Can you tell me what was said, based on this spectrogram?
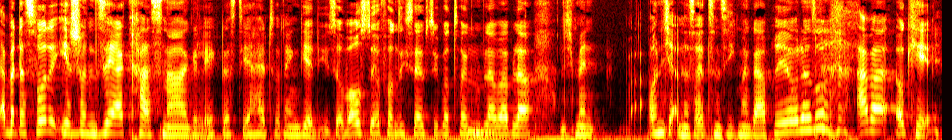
aber das wurde ihr schon sehr krass nahegelegt, dass die halt so denken, ja, die ist aber auch sehr von sich selbst überzeugt und bla bla bla. Und ich meine, auch nicht anders als ein Sigmar Gabriel oder so, aber okay,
